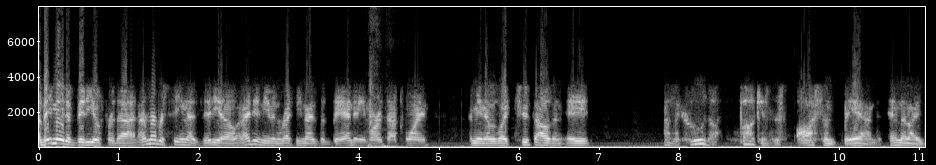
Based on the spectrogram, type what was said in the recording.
Uh, They made a video for that. I remember seeing that video, and I didn't even recognize the band anymore at that point. I mean, it was like 2008. I was like, "Who the fuck is this awesome band?" And then I,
